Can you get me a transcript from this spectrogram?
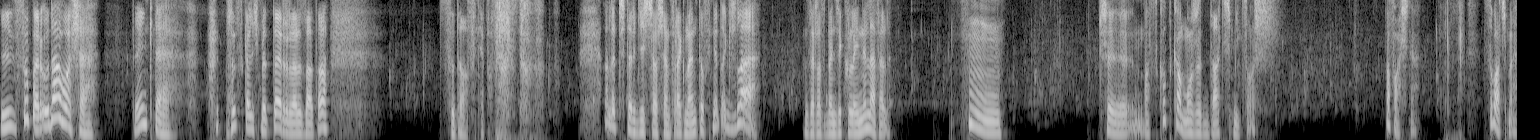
I super, udało się! Pięknie! Zyskaliśmy terror za to. Cudownie po prostu. Ale 48 fragmentów nie tak źle. Zaraz będzie kolejny level. Hmm. Czy maskotka może dać mi coś? No właśnie. Zobaczmy.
